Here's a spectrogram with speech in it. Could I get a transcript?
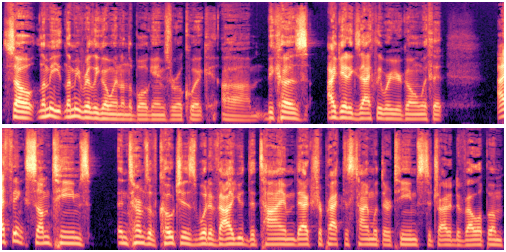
So let me let me really go in on the bowl games real quick, um, because I get exactly where you're going with it. I think some teams, in terms of coaches, would have valued the time, the extra practice time with their teams to try to develop them,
